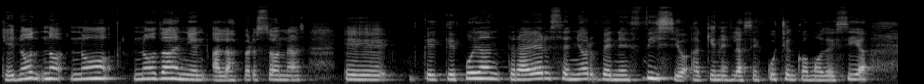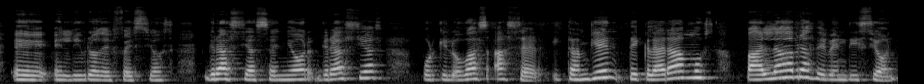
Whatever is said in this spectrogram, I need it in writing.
que no, no, no, no, dañen a las personas, eh, que, que, puedan traer, Señor, beneficio a quienes las escuchen, como decía eh, el libro de Efesios. Gracias, Señor, gracias porque lo vas a hacer. Y también declaramos palabras de bendición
